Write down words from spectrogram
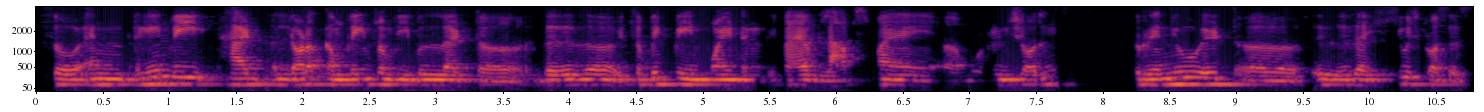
So, and again, we had a lot of complaints from people that uh, there is a it's a big pain point, and if I have lapsed my uh, motor insurance, to renew it uh, is is a huge process.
